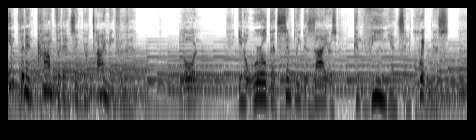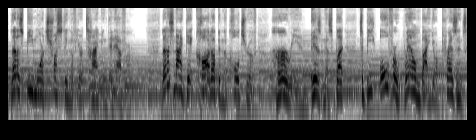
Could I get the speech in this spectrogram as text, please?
infinite confidence in your timing for them. Lord, in a world that simply desires convenience and quickness. Let us be more trusting of your timing than ever. Let us not get caught up in the culture of hurry and business, but to be overwhelmed by your presence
